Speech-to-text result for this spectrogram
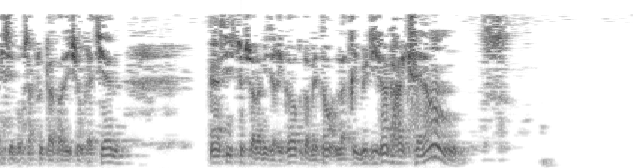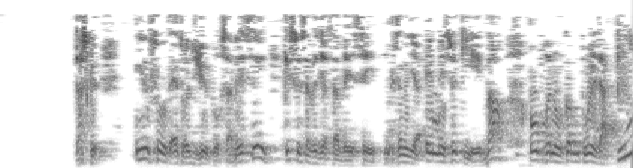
Et c'est pour ça que toute la tradition chrétienne insiste sur la miséricorde comme étant l'attribut divin par excellence. Parce que il faut être Dieu pour s'abaisser. Qu'est-ce que ça veut dire s'abaisser? Ça veut dire aimer ce qui est bas en prenant comme point d'appui,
